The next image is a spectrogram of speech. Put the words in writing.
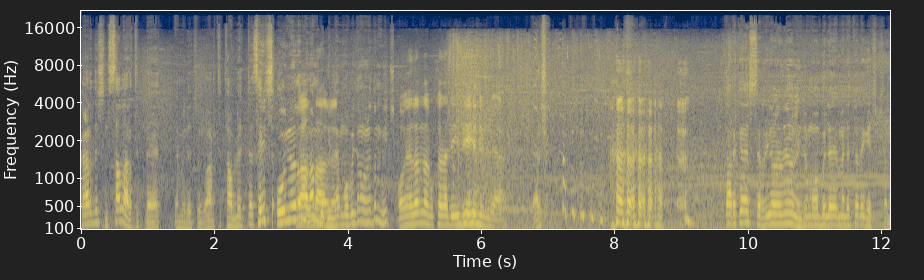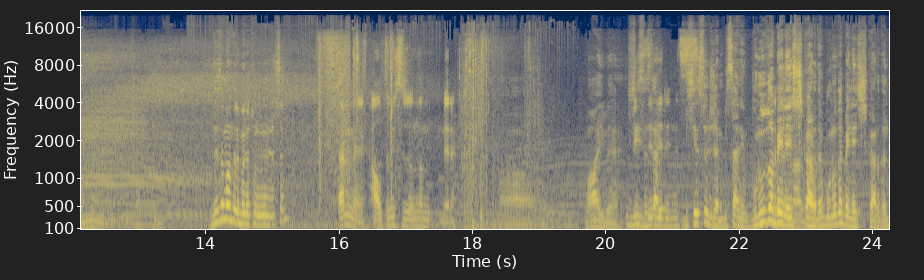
Kardeşim sal artık be emülatörü. Artık tablette. Sen hiç oynadın mı lan Vallahi mobilden? Mobilden oynadın mı hiç? Oynadan da bu kadar iyi değilim ya. Gerçekten. Arkadaşlar Rio ne oynayınca mobil emülatöre geçmiş ama. Hmm, çaktım. Ne zamandır emülatör oynuyorsun? Ben mi? 6. sezondan beri. Vay. Vay be. İşte Biz de Sezer, veriniz. Bir şey söyleyeceğim bir saniye. Bunu da beleş abi. çıkardı. Bunu da beleş çıkardın.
